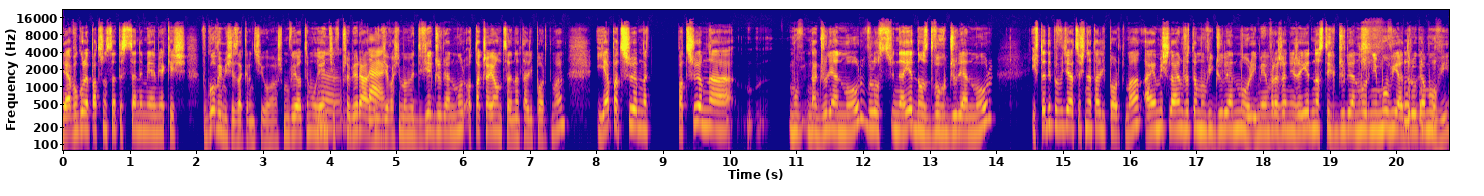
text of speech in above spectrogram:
Ja w ogóle patrząc na tę scenę miałem jakieś, w głowie mi się zakręciło, aż mówię o tym ujęciu w Mm, przebieralni, tak. gdzie właśnie mamy dwie Julian Moore otaczające Natalie Portman i ja patrzyłem na, patrzyłem na, na Julian Moore w lustrze, na jedną z dwóch Julian Moore i wtedy powiedziała coś Natalie Portman, a ja myślałem, że to mówi Julian Moore i miałem wrażenie, że jedna z tych Julian Moore nie mówi, a druga mówi.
